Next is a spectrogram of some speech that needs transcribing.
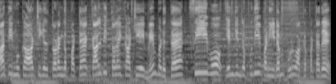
அதிமுக ஆட்சியில் தொடங்கப்பட்ட கல்வி தொலைக்காட்சியை மேம்படுத்த சிஇஓ என்கின்ற புதிய பணியிடம் உருவாக்கப்பட்டது.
